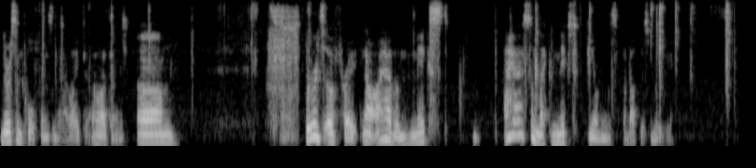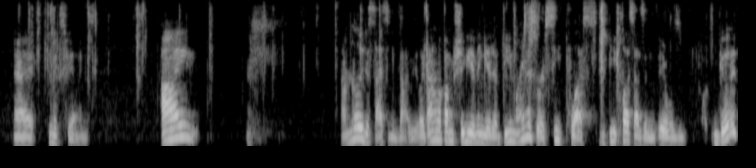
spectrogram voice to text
There were some cool things in there. I liked it. A lot of things. Um, Birds of Prey. Now I have a mixed. I have some like mixed feelings about this movie. Alright, mixed feelings. I I'm really decisive about it. Like I don't know if I'm giving it a B minus or a C plus. B plus as in it was good.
